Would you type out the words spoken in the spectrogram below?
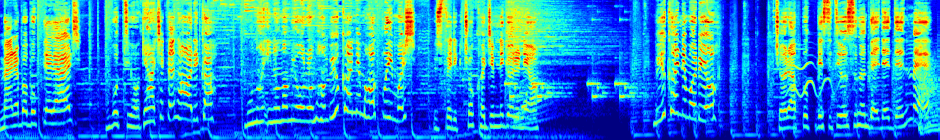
Merhaba bukleler. Bu tüyo gerçekten harika. Buna inanamıyorum. Büyük annem haklıymış. Üstelik çok hacimli görünüyor. Büyük annem arıyor. Çorap buklesi tüyosunu denedin mi?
